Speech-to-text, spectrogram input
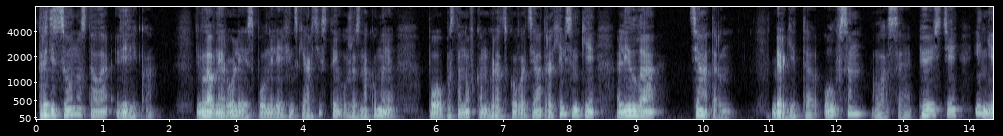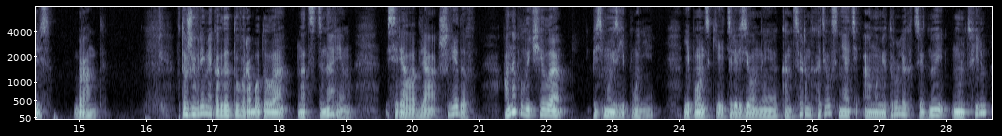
традиционно стала Вивика. Главные роли исполнили финские артисты, уже знакомые по постановкам городского театра Хельсинки Лилла Театерн, Бергитта Улфсон, Лассе Пёйсти и Нильс Брандт. В то же время, когда Това работала над сценарием сериала для шведов, она получила письмо из Японии. Японский телевизионный концерн хотел снять о мумитролях цветной мультфильм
